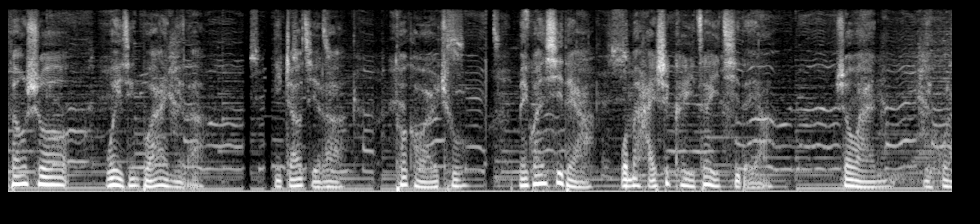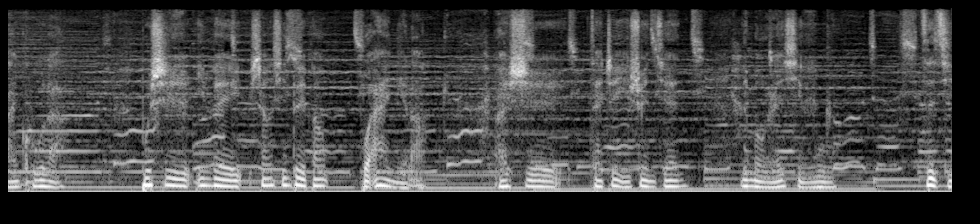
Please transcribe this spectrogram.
方说：“我已经不爱你了。”你着急了。脱口而出：“没关系的呀，我们还是可以在一起的呀。”说完，你忽然哭了，不是因为伤心对方不爱你了，而是在这一瞬间，你猛然醒悟，自己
